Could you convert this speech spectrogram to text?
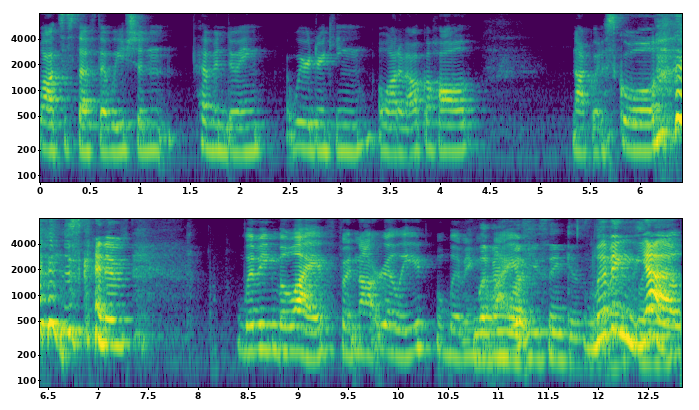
lots of stuff that we shouldn't have been doing. We were drinking a lot of alcohol, not going to school, just kind of living the life, but not really living, Living the life. what you think is living, when yeah,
